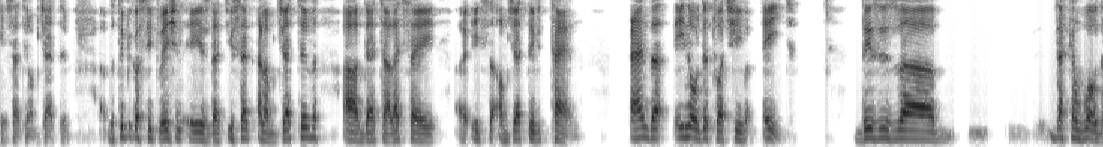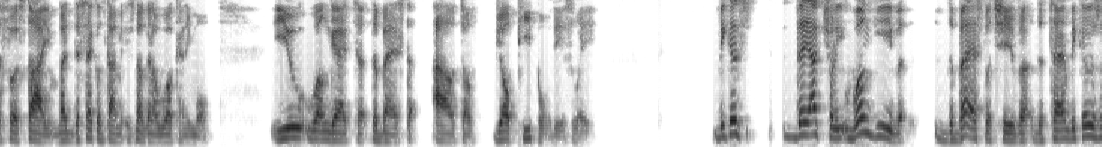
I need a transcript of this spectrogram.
in setting objective. Uh, the typical situation is that you set an objective uh, that, uh, let's say, uh, it's objective 10. And uh, in order to achieve 8, this is that can work the first time, but the second time it's not going to work anymore. You won't get the best out of your people this way. Because they actually won't give the best to achieve the term because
